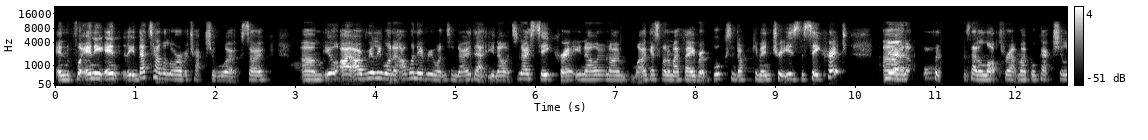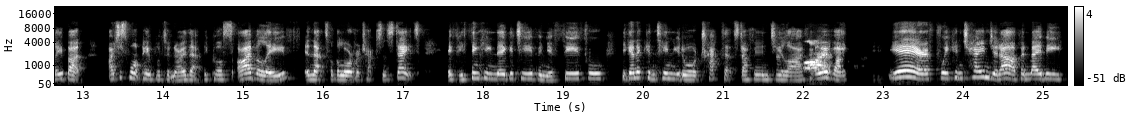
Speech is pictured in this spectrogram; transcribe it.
And for any, and that's how the law of attraction works. So, um, you know, I, I really want to, I want everyone to know that, you know, it's no secret, you know, and I, I guess one of my favorite books and documentary is The Secret. Um, yeah. And I reference that a lot throughout my book, actually. But I just want people to know that because I believe, and that's what the law of attraction states, if you're thinking negative and you're fearful, you're going to continue to attract that stuff into your life. However, yeah, if we can change it up and maybe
